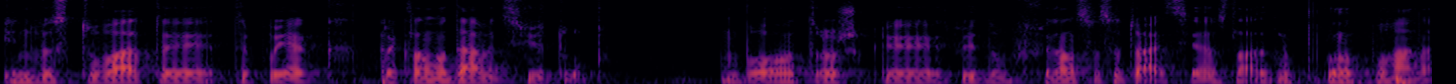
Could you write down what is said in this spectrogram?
інвестувати, типу, як рекламодавець в YouTube. Бо трошки, відповідно, фінансова ситуація ну, погана.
